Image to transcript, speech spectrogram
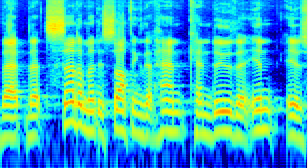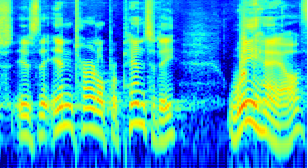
that, that sentiment is something that han, can do the in, is, is the internal propensity we have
